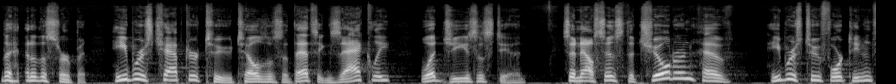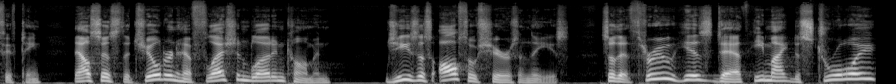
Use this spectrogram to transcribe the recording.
the head of the serpent. Hebrews chapter 2 tells us that that's exactly what Jesus did. So now, since the children have, Hebrews 2 14 and 15, now since the children have flesh and blood in common, Jesus also shares in these, so that through his death he might destroy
